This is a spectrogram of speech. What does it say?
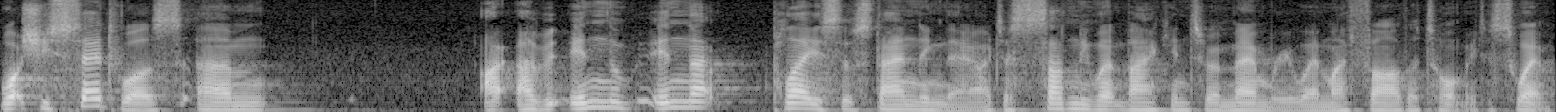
what she said was, um, I, I, in, the, in that place of standing there, I just suddenly went back into a memory where my father taught me to swim.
